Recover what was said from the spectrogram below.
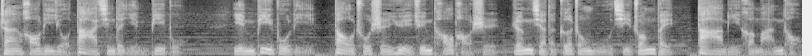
战壕里有大型的隐蔽部，隐蔽部里到处是越军逃跑时扔下的各种武器装备、大米和馒头。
